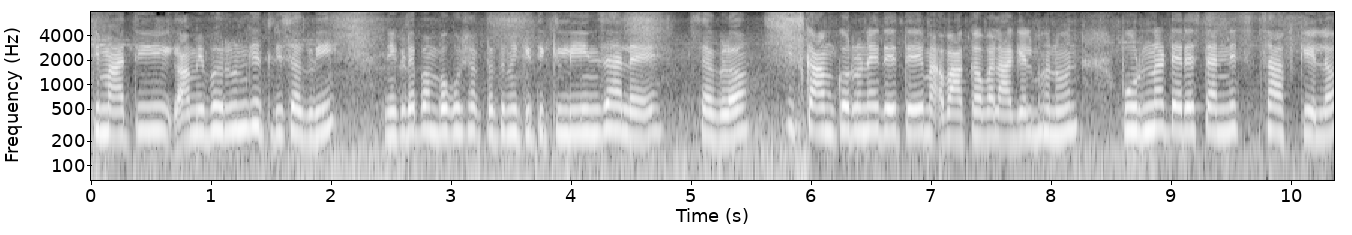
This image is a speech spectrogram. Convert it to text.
ती माती आम्ही भरून घेतली सगळी. इकडे पण बघू शकता तुम्ही किती क्लीन झालं आहे सगळं. तीच काम करू नाही देते वाकावं लागेल म्हणून. पूर्ण टेरेस त्यांनीच साफ केलं.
